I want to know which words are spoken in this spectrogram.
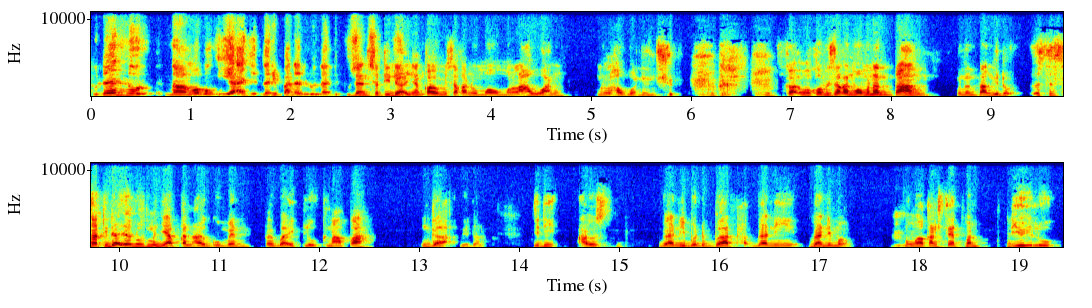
Udah nur, nah ngomong iya aja daripada lu nanti pusing Dan setidaknya sendiri. kalau misalkan lu mau melawan, melawan anjir. kalau kalau misalkan mau menentang, menentang itu setidaknya lu menyiapkan argumen terbaik lu. Kenapa enggak gitu. Jadi harus berani berdebat, berani berani meng- Mm-mm. mengeluarkan statement diri lu.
